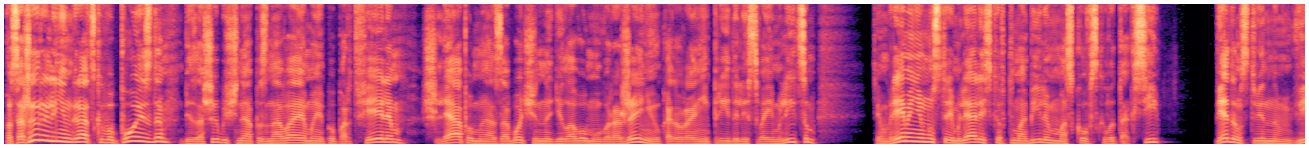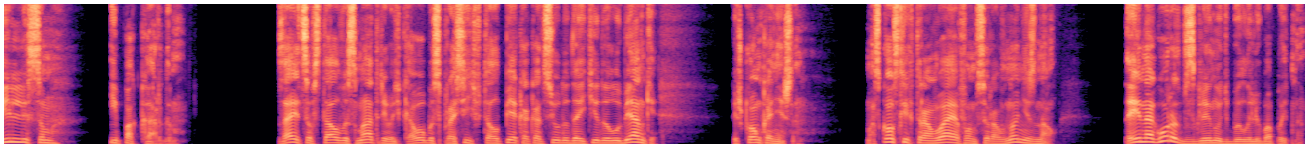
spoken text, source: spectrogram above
Пассажиры ленинградского поезда, безошибочно опознаваемые по портфелям, шляпам и озабоченно деловому выражению, которое они придали своим лицам, тем временем устремлялись к автомобилям московского такси, ведомственным Виллисом и Покардом. Зайцев стал высматривать, кого бы спросить в толпе, как отсюда дойти до Лубянки. Пешком, конечно. Московских трамваев он все равно не знал. Да и на город взглянуть было любопытно.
